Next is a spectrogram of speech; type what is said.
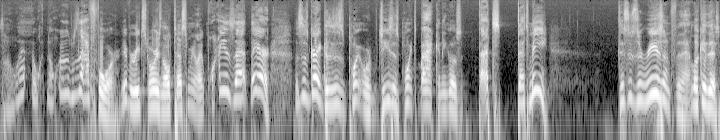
So what, what, what was that for? You ever read stories in the Old Testament? You're like, why is that there? This is great because this is a point where Jesus points back and he goes, "That's that's me. This is the reason for that. Look at this.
